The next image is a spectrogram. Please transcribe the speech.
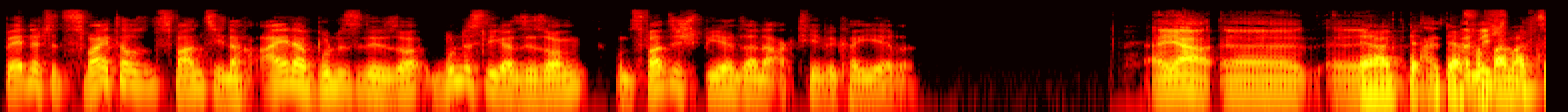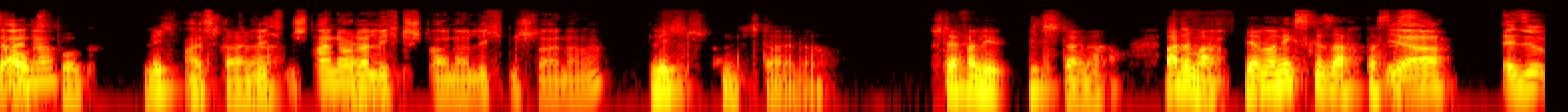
beendete 2020 nach einer Bundesliga- Bundesliga-Saison und 20 Spielen seine aktive Karriere? Äh, ja, äh, äh, Ja, der, heißt der er von beim FC Lichtensteiner? Augsburg. Er Lichtensteiner. Lichtensteiner oder Ja. Lichtsteiner? Lichtensteiner, ne? Lichtensteiner. Stefan Lichtsteiner. Warte mal, wir haben noch nichts gesagt. Das ist Ja, also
